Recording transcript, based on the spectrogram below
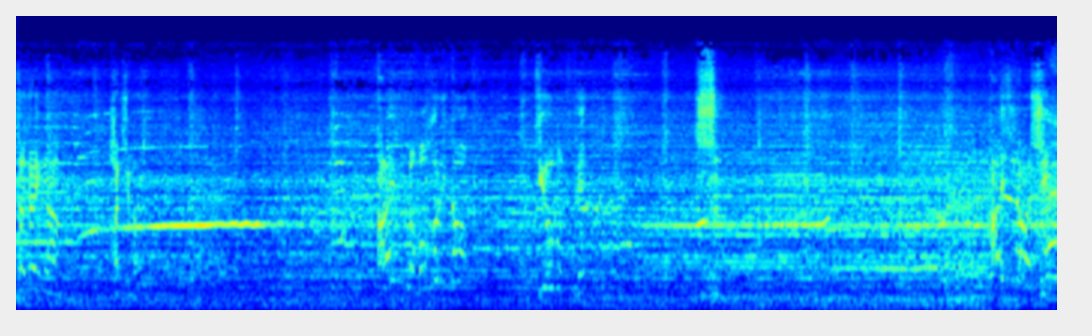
戦いが始まる。気を持って。す会津魂。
